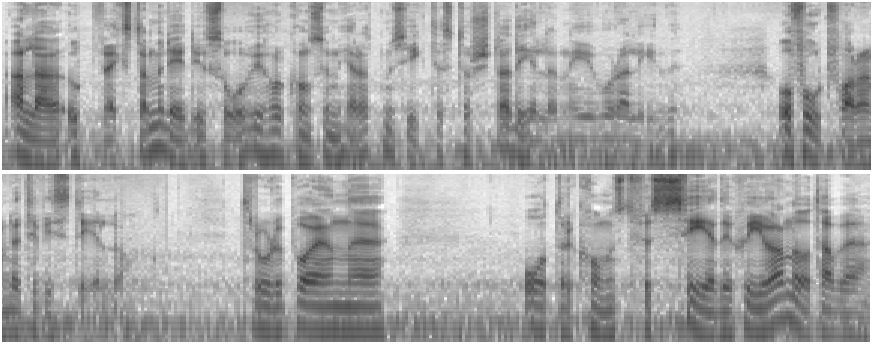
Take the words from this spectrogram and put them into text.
alla uppväxta med det. Det är ju så vi har konsumerat musik till största delen i våra liv. Och fortfarande till viss del då. Tror du på en eh, återkomst för CD-skivan då Tabbe?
